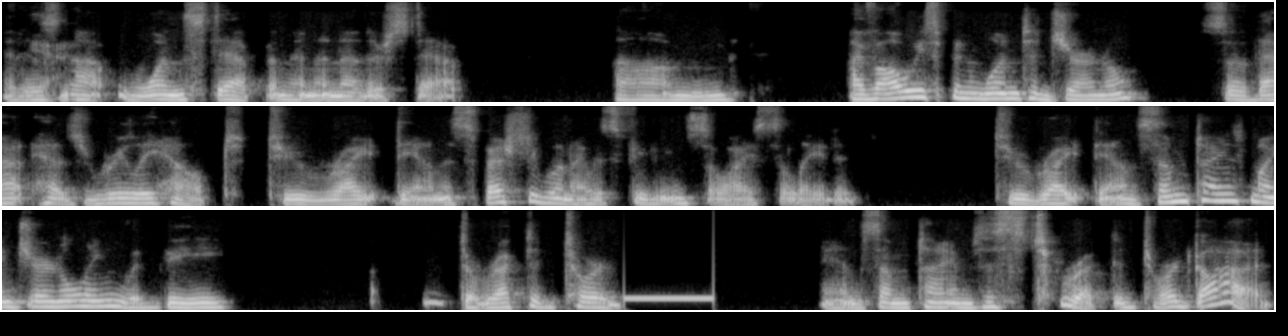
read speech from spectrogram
It is yeah. not one step and then another step. Um, I've always been one to journal. So that has really helped to write down, especially when I was feeling so isolated, to write down. Sometimes my journaling would be directed toward and sometimes it's directed toward God.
